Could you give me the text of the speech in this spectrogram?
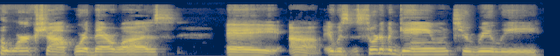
a workshop where there was a uh, it was sort of a game to really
